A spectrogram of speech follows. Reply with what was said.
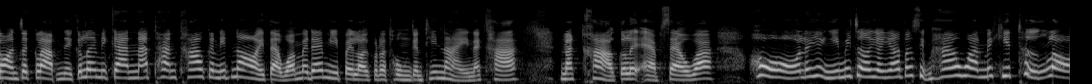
ก่อนจะกลับเนี่ยก็เลยมีการนัดทานข้าวกันนิดหน่อย แต่ว่าไม่ได้มีไปลอยกระทงกันที่ไหนนะคะ นักข่าวก็เลยแอบแซวว่า โห แล้วอย่างนี้ไม่เจอยาย่าตั้ง 15 วันไม่คิดถึงหรอ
